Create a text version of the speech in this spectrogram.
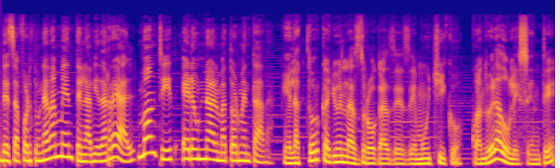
Desafortunadamente, en la vida real, Monteith era un alma atormentada. El actor cayó en las drogas desde muy chico. Cuando era adolescente,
